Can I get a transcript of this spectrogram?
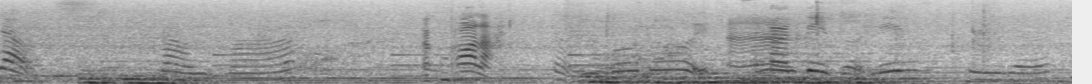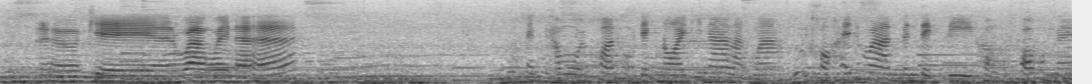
แบบหนังม้าแล้วคุณพ่อล่ะหนังโบ้ด้วยอ่านานเด็กเล่นดีเลยโอเคงั้นวางไว้นะ เป็นคำอวยพรของเด็กน้อยที่น่ารักมาก ขอให้ทุกวันเป็นเด็กดีของคุณพ่อคุณแม่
